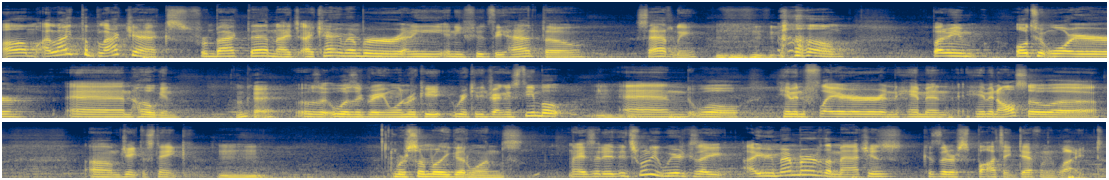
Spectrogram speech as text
Um, I like the Blackjacks from back then. I, I can't remember any any feuds they had though, sadly. um, but I mean, Ultimate Warrior and Hogan okay, it was, it was a great one. Ricky Ricky the Dragon Steamboat, and well, him and Flair and him and him and also uh, um, Jake the Snake were some really good ones. Like I said, it, it's really weird because I, I remember the matches because there are spots I definitely liked,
